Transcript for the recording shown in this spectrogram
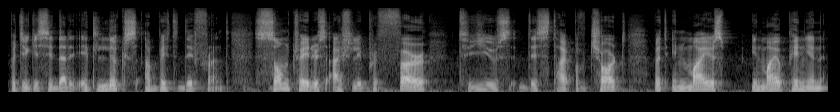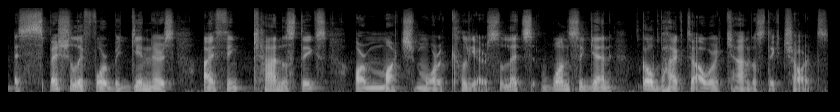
but you can see that it looks a bit different. Some traders actually prefer to use this type of chart, but in my in my opinion, especially for beginners, I think candlesticks are much more clear. So let's once again go back to our candlestick chart.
